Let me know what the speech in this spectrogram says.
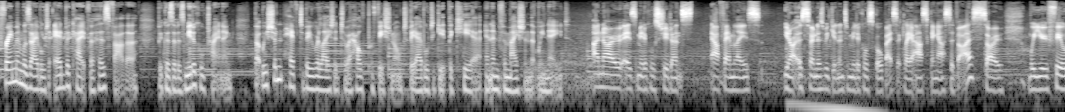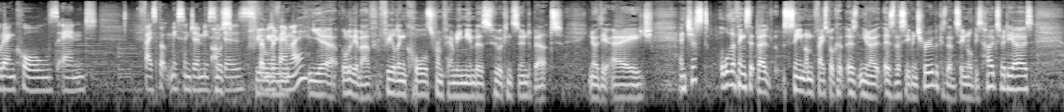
Freeman was able to advocate for his father because of his medical training, but we shouldn't have to be related to a health professional to be able to get the care and information that we need. I know as medical students, our families, you know, as soon as we get into medical school, basically asking us advice. So were you fielding calls and Facebook Messenger messages from your family? Yeah, all of the above. Fielding calls from family members who are concerned about, you know, their age, and just all the things that they'd seen on Facebook. Is you know, is this even true? Because they've seen all these hoax videos,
